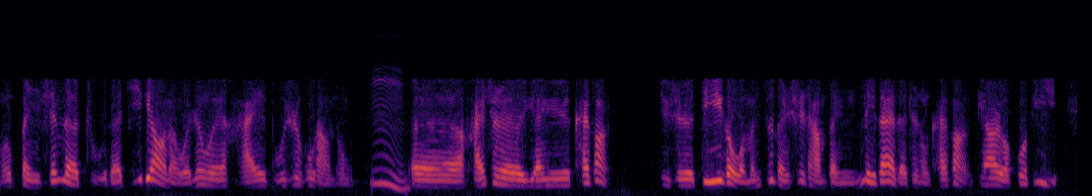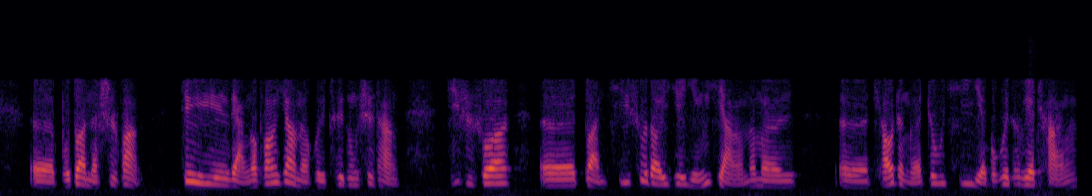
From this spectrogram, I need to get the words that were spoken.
我本身的主的基调呢，我认为还不是沪港通，嗯呃还是源于开放，就是第一个我们资本市场本内在的这种开放，第二个货币呃不断的释放，这两个方向呢会推动市场，即使说呃短期受到一些影响，那么呃调整的周期也不会特别长，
